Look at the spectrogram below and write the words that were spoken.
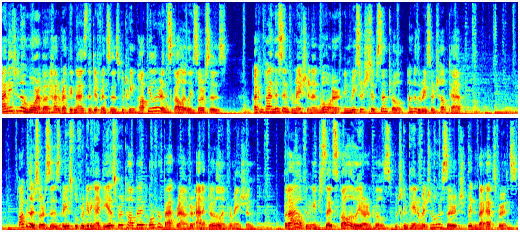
I need to know more about how to recognize the differences between popular and scholarly sources. I can find this information and more in Research Tips Central under the Research Help tab. Popular sources are useful for getting ideas for a topic or for background or anecdotal information. But I often need to cite scholarly articles, which contain original research written by experts.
